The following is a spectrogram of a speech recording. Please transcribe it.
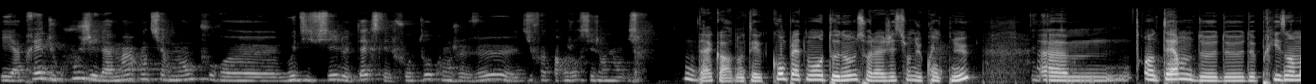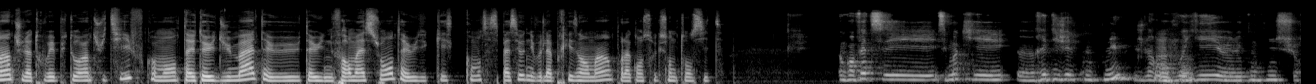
Et après, du coup, j'ai la main entièrement pour modifier le texte, les photos quand je veux, dix fois par jour si j'en ai envie. D'accord, donc tu es complètement autonome sur la gestion du contenu. Euh, en termes de, de, prise en main, tu l'as trouvé plutôt intuitif Comment Tu as, eu du mal? Tu as eu, as eu une formation? As eu, Comment ça s'est passé au niveau de la prise en main pour la construction de ton site? Donc en fait, c'est moi qui ai euh, rédigé le contenu. Je leur ai mhm. envoyé euh, le contenu sur,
